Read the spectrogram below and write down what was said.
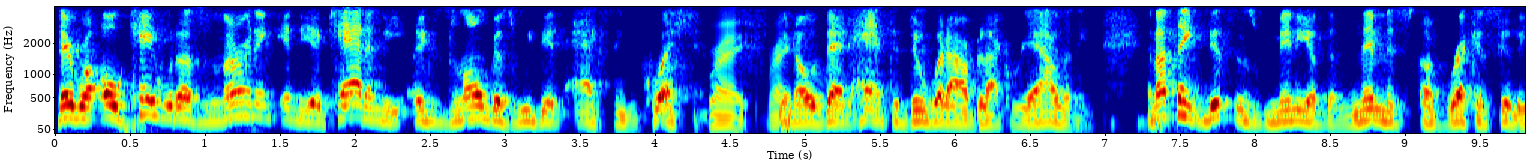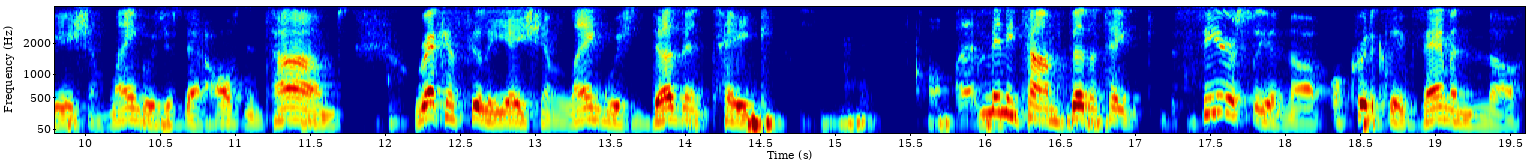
they were okay with us learning in the academy as long as we didn't ask any questions. Right, right. You know, that had to do with our black reality. And I think this is many of the limits of reconciliation language is that oftentimes reconciliation language doesn't take many times doesn't take seriously enough or critically examine enough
